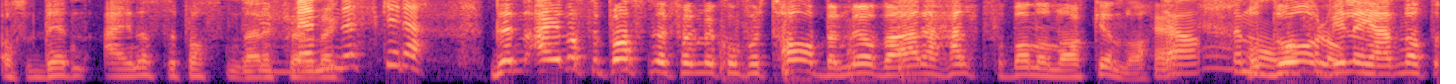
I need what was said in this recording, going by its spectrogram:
Altså det er den eneste plassen der jeg føler meg. Den eneste plassen jeg føler meg komfortabel med å være helt forbanna naken. da Ja, det må Og man da få lov vil jeg gjerne at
